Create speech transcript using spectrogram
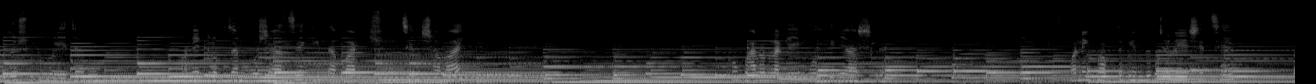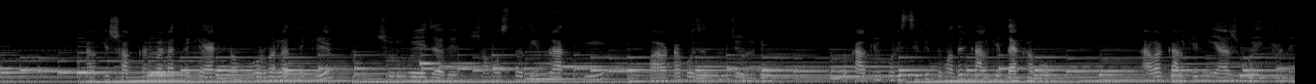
পুজো শুরু হয়ে যাবে। অনেক লোকজন বসে আছে, গীতা পাঠ শুনছেন সবাই। খুব ভালো লাগে এই মন্দিরে আসলে। অনেক ভক্তবিন্দু চলে এসেছে। কালকে সকালবেলা থেকে, একদম ভোরবেলা থেকে শুরু হয়ে যাবে। সমস্ত দিন রাত্রি বারোটা পর্যন্ত চলবে। তো কালকের পরিস্থিতি তোমাদের কালকে দেখাবো। আবার কালকে নিয়ে আসব এখানে।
